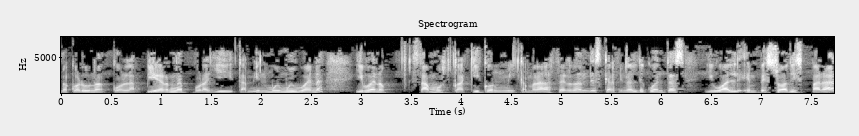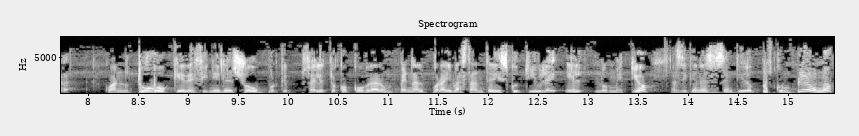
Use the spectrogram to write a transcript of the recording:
Me acuerdo una con la pierna por allí también muy, muy buena. Y bueno, estamos aquí con mi camarada Fernández, que al final de cuentas igual empezó a disparar, cuando tuvo que definir el show, porque pues, le tocó cobrar un penal por ahí bastante discutible, él lo metió, así que en ese sentido, pues cumplió, ¿no?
